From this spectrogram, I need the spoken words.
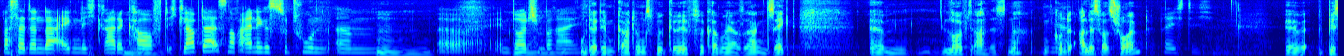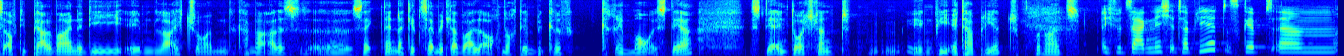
was er denn da eigentlich gerade mhm. kauft. Ich glaube, da ist noch einiges zu tun ähm, mhm. äh, im deutschen mhm. Bereich. Unter dem Gattungsbegriff, so kann man ja sagen, Sekt, ähm, läuft alles, ne? Im Grunde ja. alles, was schäumt. Richtig. Äh, bis auf die Perlweine, die eben leicht schäumen, kann man alles äh, Sekt nennen. Da gibt es ja mittlerweile auch noch den Begriff Cremant, ist der, ist der in Deutschland irgendwie etabliert bereits? Ich würde sagen, nicht etabliert. Es gibt ähm,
